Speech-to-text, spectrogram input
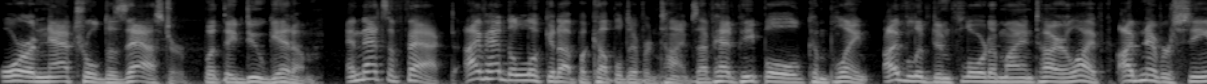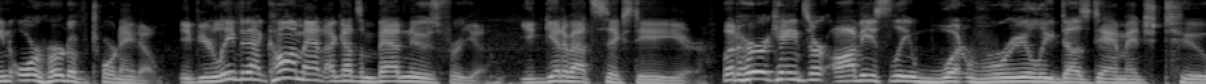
or a natural disaster, but they do get them. And that's a fact. I've had to look it up a couple different times. I've had people complain, I've lived in Florida my entire life. I've never seen or heard of a tornado. If you're leaving that comment, I got some bad news for you. You get about 60 a year. But hurricanes are obviously what really does damage to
